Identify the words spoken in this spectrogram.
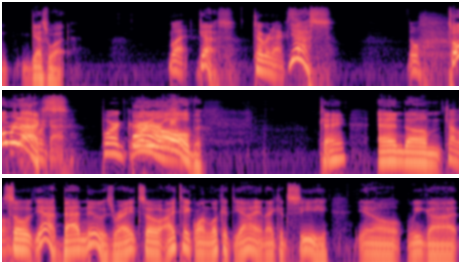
guess what? what? Guess. Tobradex. Yes. Oh, Tobradex. Poor girl. Four year old. Okay. And um Trouble. so yeah, bad news, right? So I take one look at the eye and I could see, you know, we got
